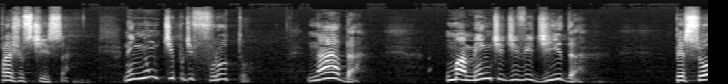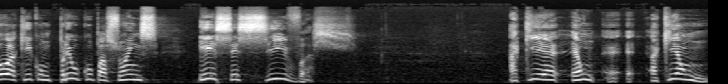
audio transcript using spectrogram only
para a justiça. Nenhum tipo de fruto. Nada. Uma mente dividida. Pessoa aqui com preocupações excessivas. Aqui é, é um, é, é, aqui é um,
